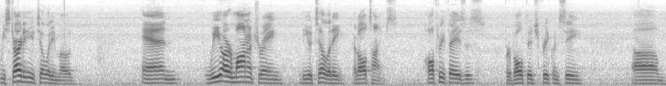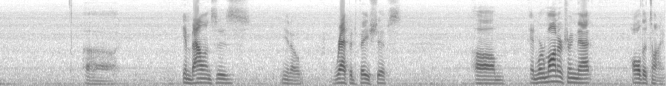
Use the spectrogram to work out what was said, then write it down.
we start in utility mode, and we are monitoring the utility at all times, all three phases for voltage, frequency, um, uh, imbalances, you know, rapid phase shifts. Um, and we're monitoring that all the time.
